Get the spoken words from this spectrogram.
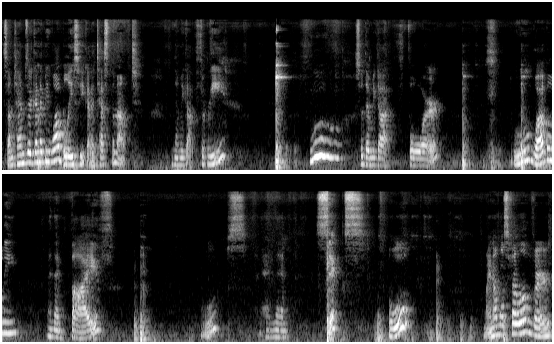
Sometimes they're going to be wobbly, so you got to test them out. And then we got three. Woo. So then we got four. Ooh, wobbly. And then five. Oops. And then six. Oh, mine almost fell over.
